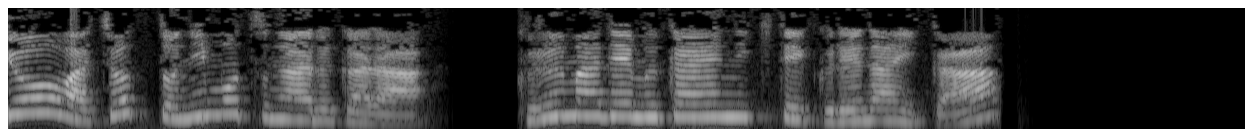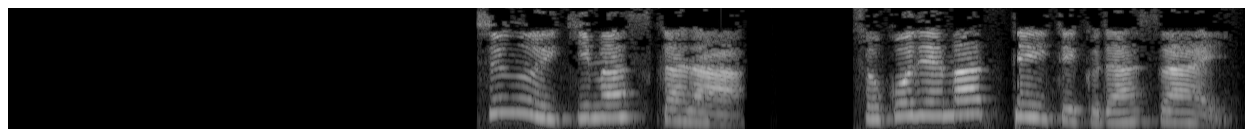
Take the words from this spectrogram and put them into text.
今日はちょっと荷物があるから、車で迎えに来てくれないか？すぐ行きますから、そこで待っていてください。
